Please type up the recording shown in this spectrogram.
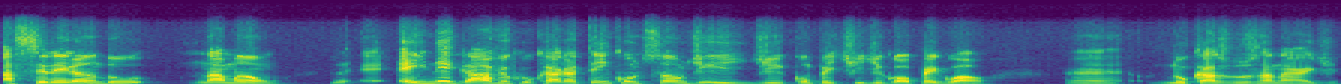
acelerando na mão. É, é inegável que o cara tem condição de, de competir de igual para igual, é, no caso do Zanardi.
